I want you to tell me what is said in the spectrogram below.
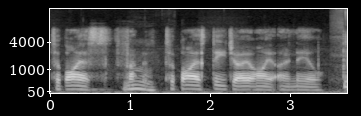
Tobias, fa- Mm. Tobias DJI O'Neill.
